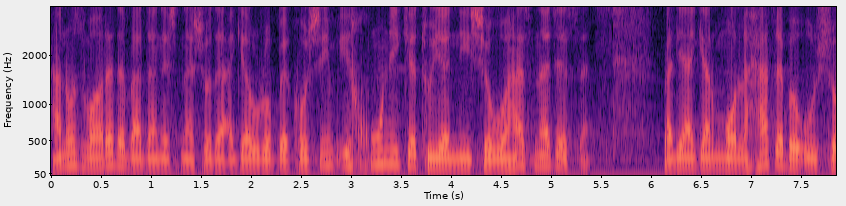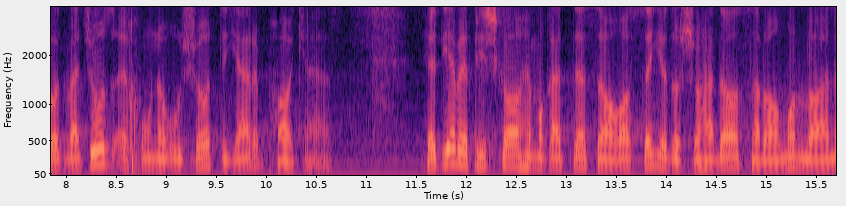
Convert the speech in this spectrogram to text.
هنوز وارد بدنش نشده اگر او رو بکشیم این خونی که توی نیش او هست نجسه. ولی اگر ملحق به او شد و جزء خون او شد دیگر پاک است. هدیه به پیشگاه مقدس آقا سید و شهدا سلام الله علیه.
